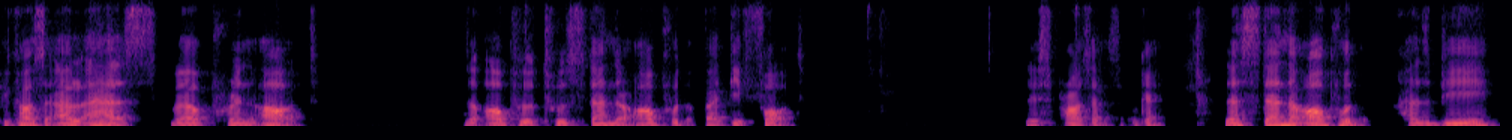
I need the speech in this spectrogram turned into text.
because ls will print out the output to standard output by default. This process, okay. The standard output has been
